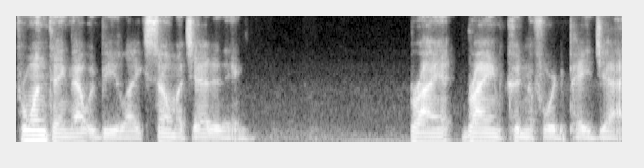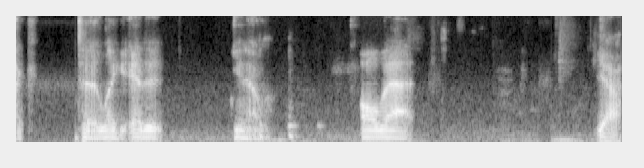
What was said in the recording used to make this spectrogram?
For one thing, that would be like so much editing. Brian Brian couldn't afford to pay Jack to like edit, you know, all that. Yeah.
